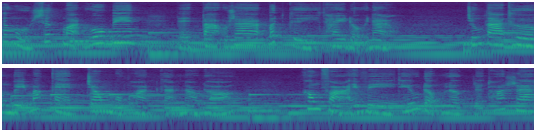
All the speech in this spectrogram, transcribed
cái nguồn sức mạnh vô biên để tạo ra bất kỳ thay đổi nào. Chúng ta thường bị mắc kẹt trong một hoàn cảnh nào đó, không phải vì thiếu động lực để thoát ra,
